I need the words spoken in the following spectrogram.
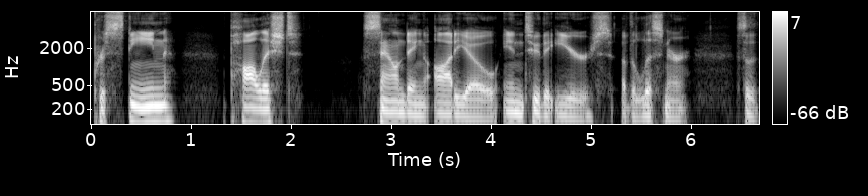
pristine, polished sounding audio into the ears of the listener so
